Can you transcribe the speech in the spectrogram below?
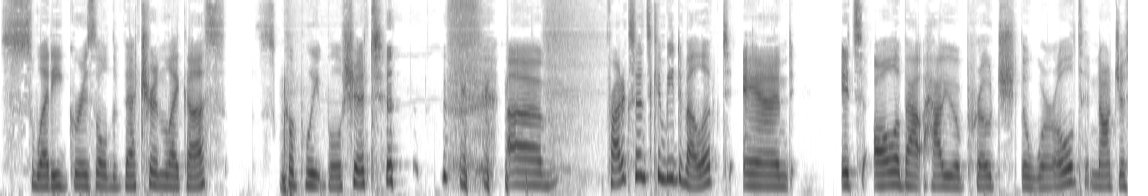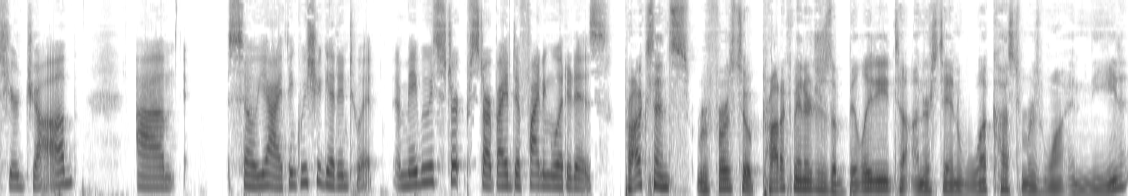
sweaty, grizzled veteran like us. It's complete bullshit. um, product sense can be developed and it's all about how you approach the world, not just your job. Um, so yeah, I think we should get into it. And maybe we start start by defining what it is. Product sense refers to a product manager's ability to understand what customers want and need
